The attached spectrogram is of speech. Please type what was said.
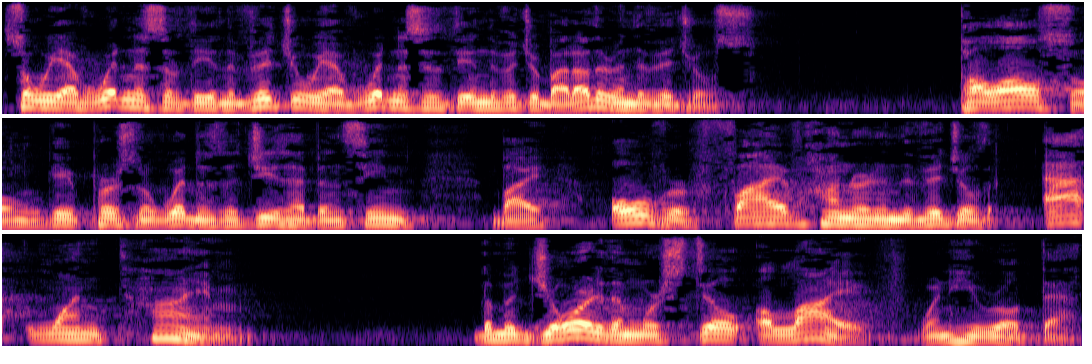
So we have witness of the individual, we have witnesses of the individual about other individuals. Paul also gave personal witness that Jesus had been seen by over 500 individuals at one time. The majority of them were still alive when he wrote that.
